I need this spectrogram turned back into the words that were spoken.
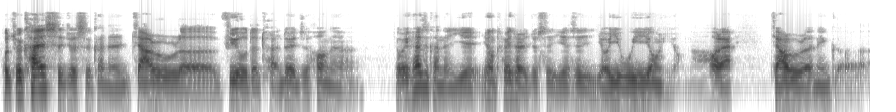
我最开始就是可能加入了 Vue 的团队之后呢，我一开始可能也用 Twitter，就是也是有意无意用一用，然后后来加入了那个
